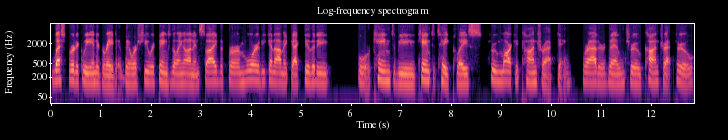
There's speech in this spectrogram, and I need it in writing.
less vertically integrated. There were fewer things going on inside the firm, more of economic activity or came to be came to take place through market contracting rather than through contract through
